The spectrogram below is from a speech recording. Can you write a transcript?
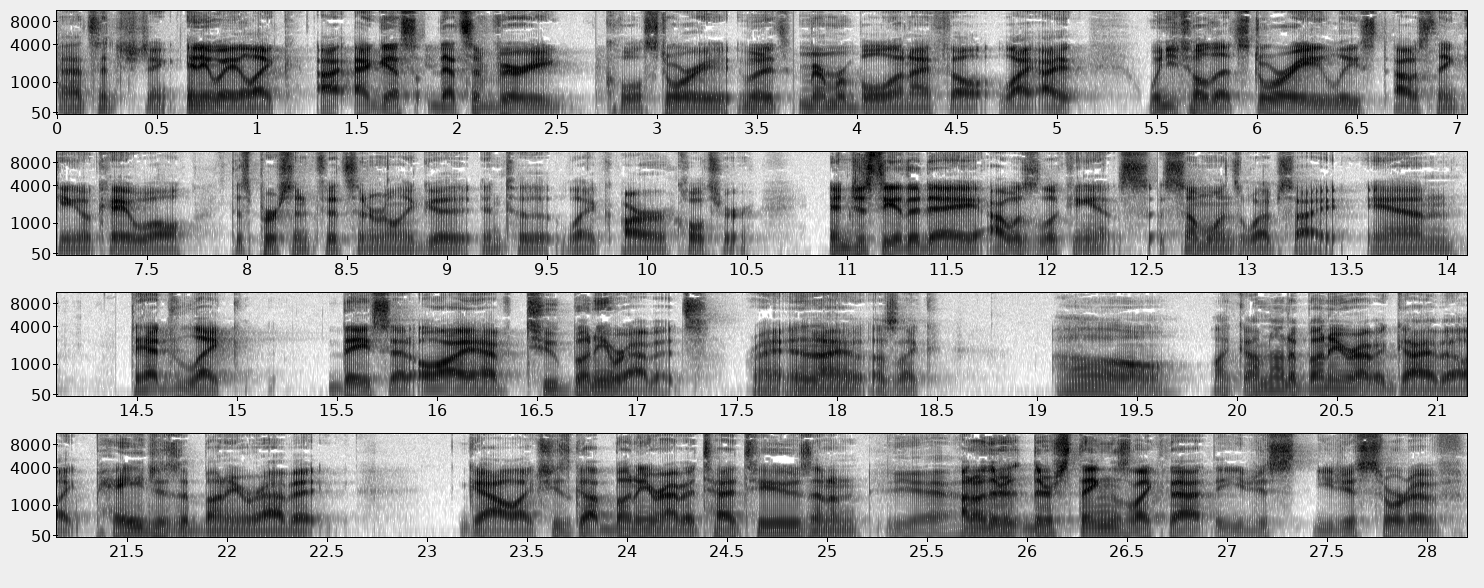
That's interesting. Anyway, like I, I guess that's a very cool story, but it's memorable, and I felt like I when you told that story, at least I was thinking, okay, well, this person fits in really good into like our culture. And just the other day, I was looking at someone's website, and they had like they said, "Oh, I have two bunny rabbits," right? And I, I was like, "Oh, like I'm not a bunny rabbit guy, but like Paige is a bunny rabbit gal. Like she's got bunny rabbit tattoos, and I'm, Yeah. I know there's there's things like that that you just you just sort of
